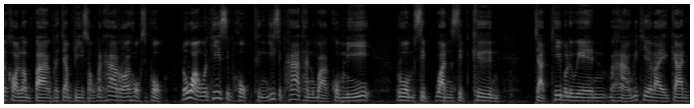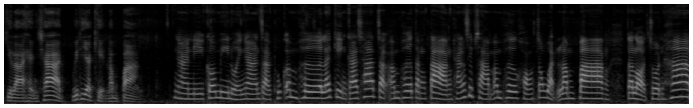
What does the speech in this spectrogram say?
นครลำปางประจำปี 2566 ระหว่างวันที่ 16 ถึง 25 ธันวาคมนี้ รวม 10 วัน 10 คืน จัดที่บริเวณมหาวิทยาลัยการกีฬาแห่งชาติ วิทยาเขตลำปาง งานนี้ก็มีหน่วยงานจากทุกอำเภอและกิ่งกาชาติจากอำเภอต่างๆ ทั้ง 13 อำเภอของจังหวัดลำปาง ตลอดจนห้าง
